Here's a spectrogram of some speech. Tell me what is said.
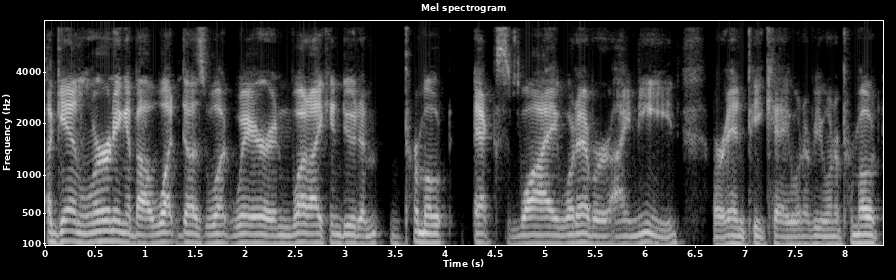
again learning about what does what where and what I can do to promote X, Y, whatever I need, or NPK, whatever you want to promote.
